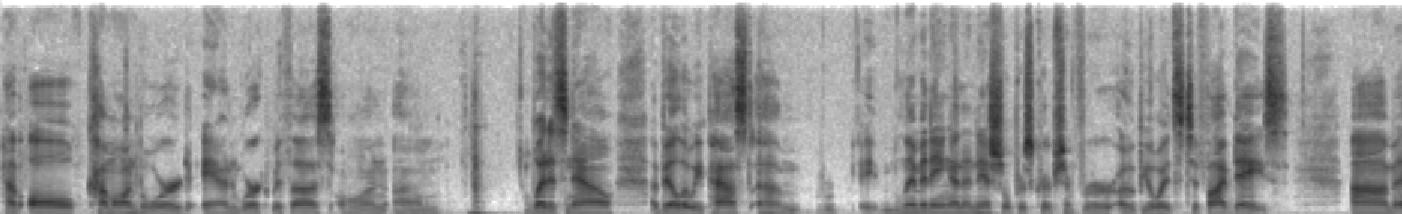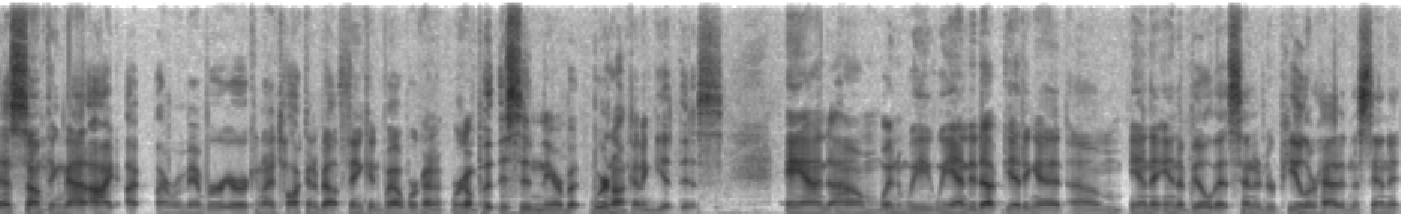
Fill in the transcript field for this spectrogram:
have all come on board and worked with us on um, what is now a bill that we passed um, limiting an initial prescription for opioids to five days. Um, that's something that I, I, I remember Eric and I talking about thinking, well, we're going we're gonna put this in there, but we're not going to get this. And um, when we, we ended up getting it um, in, a, in a bill that Senator Peeler had in the Senate,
